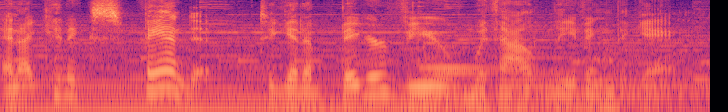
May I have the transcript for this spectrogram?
and I can expand it to get a bigger view without leaving the game.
